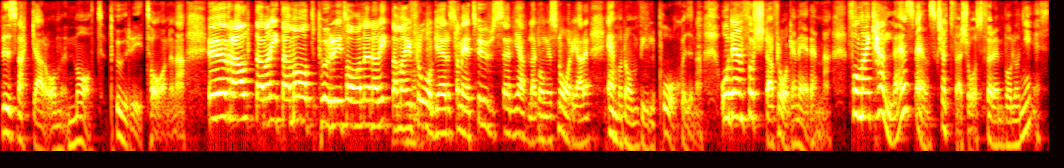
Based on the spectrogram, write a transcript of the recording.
Vi snackar om matpuritanerna. Överallt där man hittar matpuritaner, där hittar man ju frågor som är tusen jävla gånger snårigare än vad de vill påskina. Och den första frågan är denna. Får man kalla en svensk köttfärssås för en bolognese?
